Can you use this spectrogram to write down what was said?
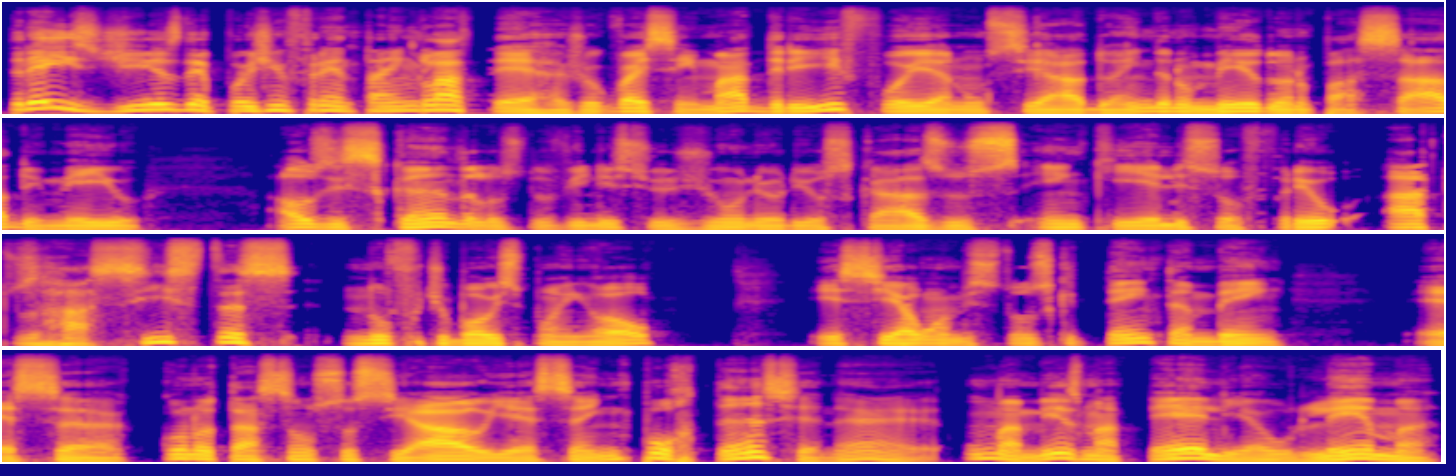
três dias depois de enfrentar a Inglaterra. O jogo vai ser em Madrid, foi anunciado ainda no meio do ano passado, em meio aos escândalos do Vinícius Júnior e os casos em que ele sofreu atos racistas no futebol espanhol. Esse é um amistoso que tem também essa conotação social e essa importância, né? Uma mesma pele é o lema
